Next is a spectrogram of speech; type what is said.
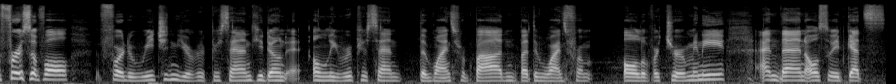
first of all, for the region you represent, you don't only represent the wines from Baden, but the wines from all over Germany, and then also it gets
